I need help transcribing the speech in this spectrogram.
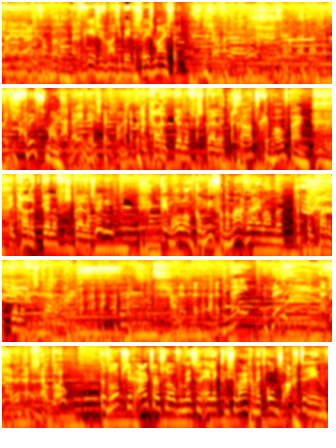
Ja, ja, ja, Ja, die vond ik wel leuk. Bij de verkeersinformatie ben je de Slismeister. Dus ook, eh, het is Flitsmeister. Nee, nee, Slismeister. Ik had het kunnen voorspellen. Schat, ik heb hoofdpijn. Ik had het kunnen voorspellen. Kim Holland komt niet van de Maagdeilanden. Ik had het kunnen voorspellen. Nee? Nee. Chantal? Dat Rob zich uit zou sloven met zijn elektrische wagen met ons achterin.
